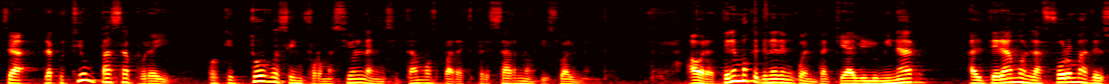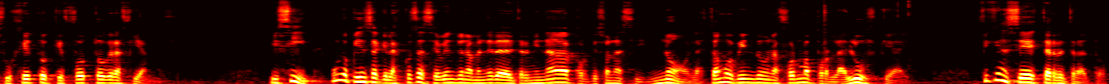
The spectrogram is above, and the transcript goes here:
O sea, la cuestión pasa por ahí porque toda esa información la necesitamos para expresarnos visualmente. Ahora, tenemos que tener en cuenta que al iluminar alteramos las formas del sujeto que fotografiamos. Y sí, uno piensa que las cosas se ven de una manera determinada porque son así. No, la estamos viendo de una forma por la luz que hay. Fíjense este retrato.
